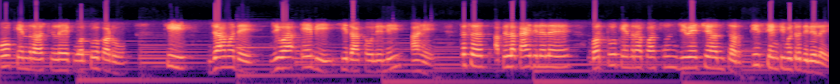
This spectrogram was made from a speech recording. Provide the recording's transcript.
ओ केंद्र असलेले एक वर्तुळ काढू की ज्यामध्ये जीवा ए बी ही दाखवलेली आहे. तसंच आपल्याला काय दिलेलं आहे? वर्तुळ केंद्रापासून जीवेचे अंतर तीस सेंटीमीटर दिलेलं आहे.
